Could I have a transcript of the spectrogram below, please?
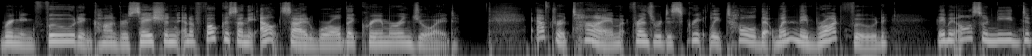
bringing food and conversation and a focus on the outside world that Kramer enjoyed. After a time, friends were discreetly told that when they brought food, they may also need to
